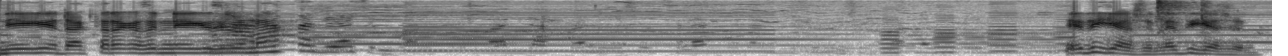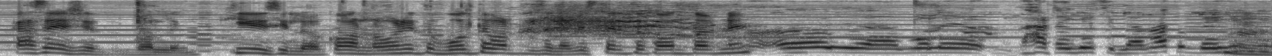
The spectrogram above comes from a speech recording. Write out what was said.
নিয়ে গিয়ে ডাক্তারের কাছে নিয়ে গেছিল না। এদিকে আসেন এদিকে আসেন। কাছে এসে বললেন কি হয়েছিল? কোন? উনি তো বলতে পারতেছেন না বিস্তারিত কোন তো আপনি? ওই বলে ঘাটে গেছিল আমরা তো দেখিনি।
